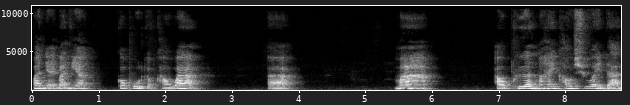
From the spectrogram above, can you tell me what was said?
บ้านใหญ่บ้านเนี้ยก็พูดกับเขาว่าอ่ามาเอาเพื่อนมาให้เขาช่วยดัน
